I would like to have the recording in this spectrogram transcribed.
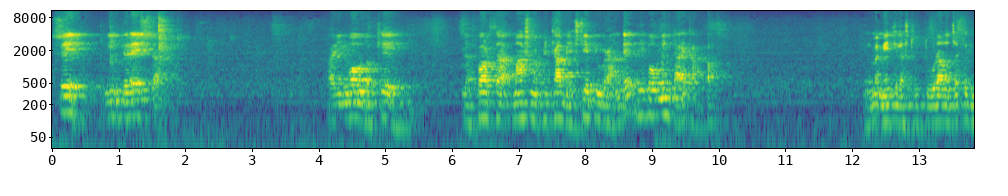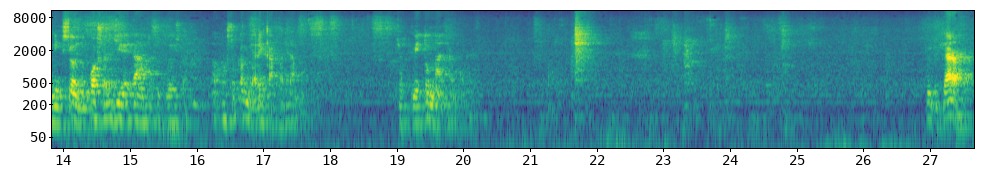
Se mi interessa fare in modo che la forza massima applicabile sia più grande, devo aumentare K. Normalmente la struttura ha una certa dimensione, non posso agire tanto su questo, ma posso cambiare il K della molla. Cioè metto un'altra molla. Tutto chiaro?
